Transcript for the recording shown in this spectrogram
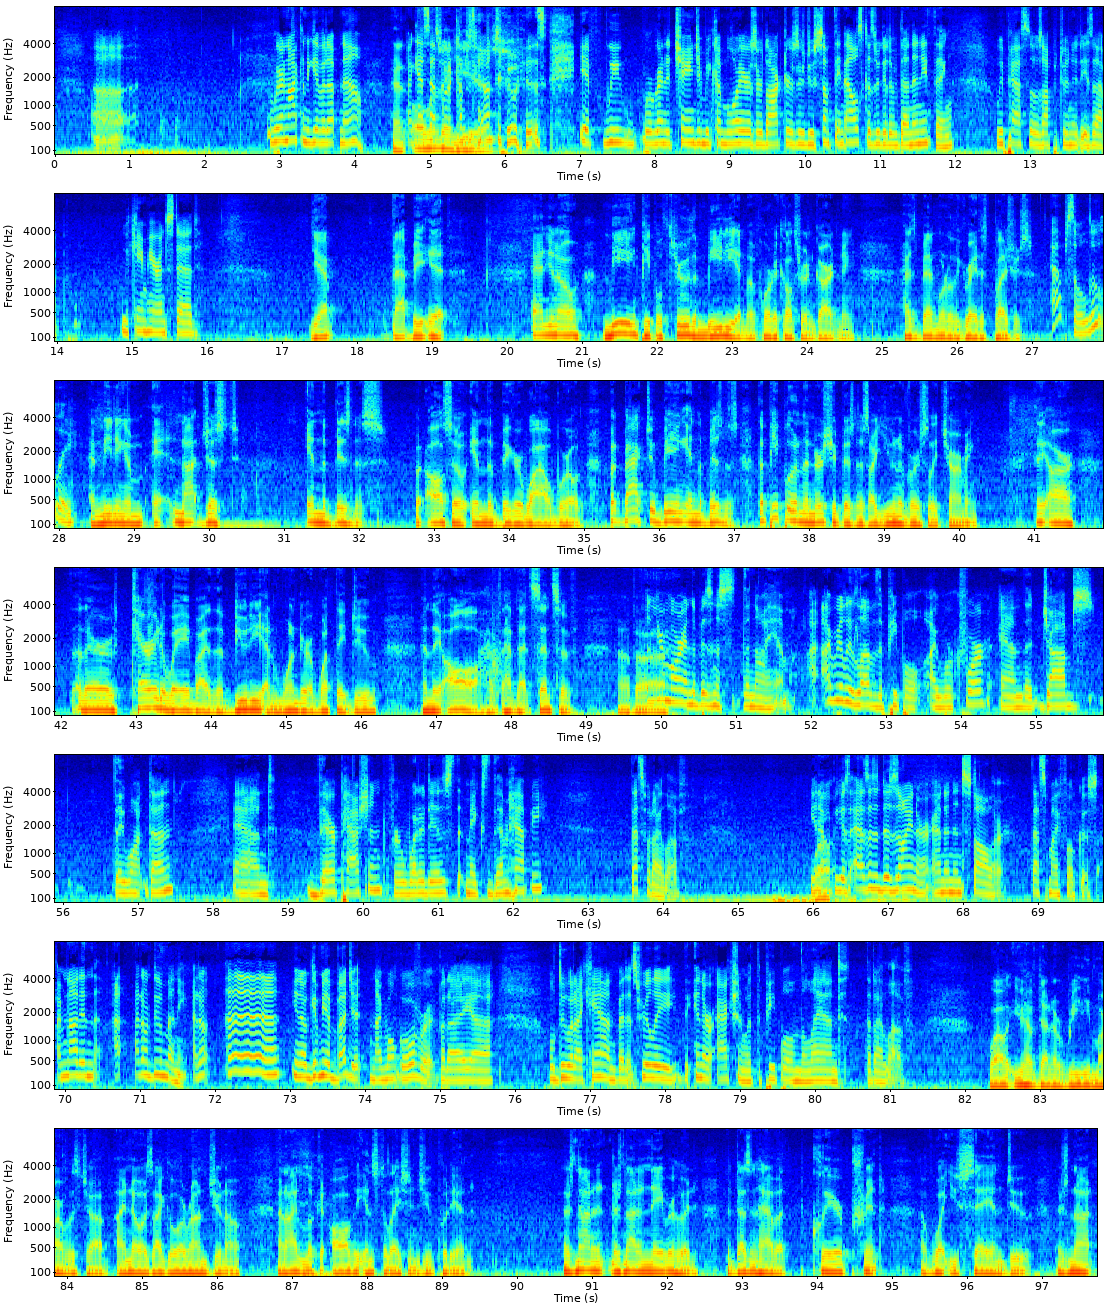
uh, we're not going to give it up now. and I guess that's what it comes years- down to is if we were going to change and become lawyers or doctors or do something else because we could have done anything, we pass those opportunities up. We came here instead. Yep, that be it. And you know, meeting people through the medium of horticulture and gardening has been one of the greatest pleasures. Absolutely. And meeting them eh, not just in the business, but also in the bigger wild world. But back to being in the business. The people in the nursery business are universally charming. They are they're carried away by the beauty and wonder of what they do, and they all have, have that sense of of uh, Well, you're more in the business than I am. I, I really love the people I work for and the jobs they want done and their passion for what it is that makes them happy. That's what I love. You Well- know, because as a designer and an installer, that's my focus. I'm not in. I, I don't do money. I don't. Uh, you know, give me a budget and I won't go over it. But I uh, will do what I can. But it's really the interaction with the people and the land that I love. Well, you have done a really marvelous job. I know as I go around Juneau and I look at all the installations you've put in, There's not a there's not a neighborhood that doesn't have a clear print of what you say and do. There's not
